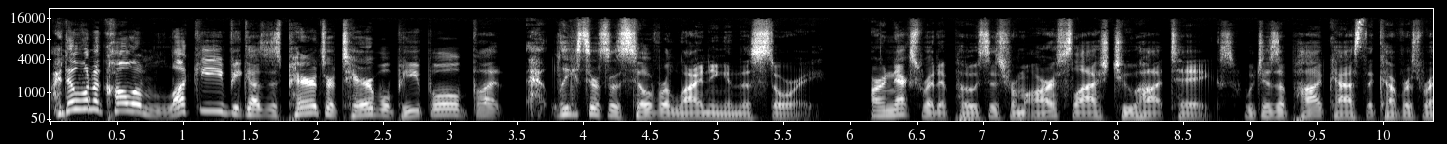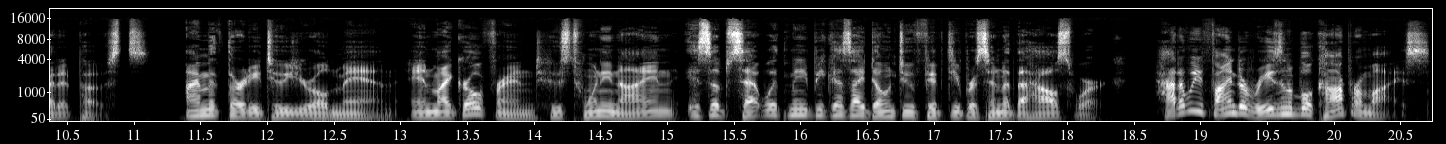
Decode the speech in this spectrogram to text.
I don't want to call him lucky because his parents are terrible people, but at least there's a silver lining in this story. Our next Reddit post is from r slash two hot takes, which is a podcast that covers Reddit posts. I'm a 32 year old man, and my girlfriend, who's 29, is upset with me because I don't do 50% of the housework. How do we find a reasonable compromise?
